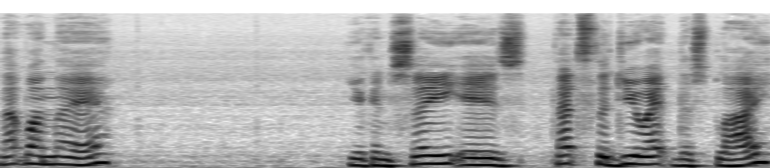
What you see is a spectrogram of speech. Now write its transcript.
That one there you can see is that's the duet display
